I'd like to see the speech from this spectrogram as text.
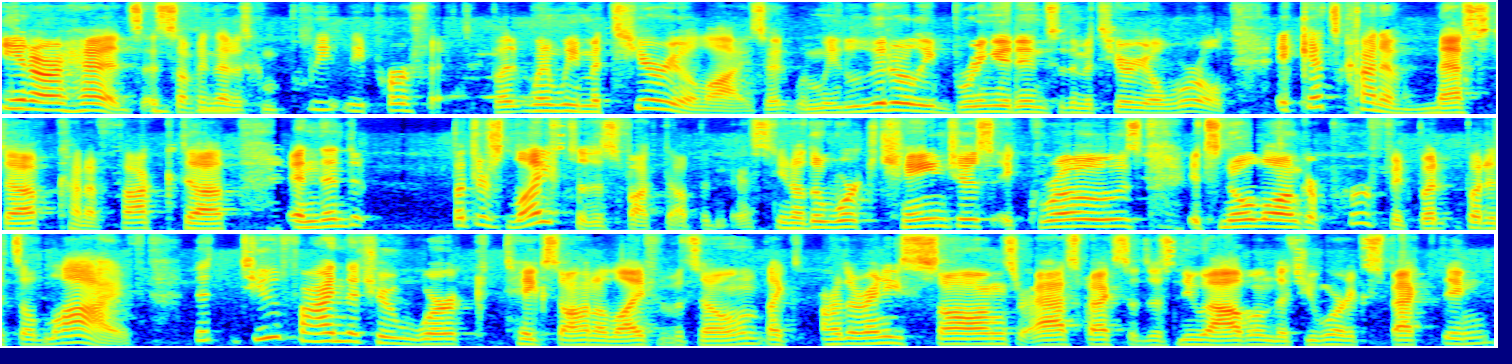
in our heads as something that mm-hmm. completely perfect. But when we materialize it, when we literally bring it into the material world, it gets kind of messed up, kind of fucked up. And then, but there's life to this fucked up in this. You know, the work changes, it grows, it's no longer perfect, but but it's alive. Do you find that your work takes on a life of its own? Like, are there any songs or aspects of this new album that you weren't expecting,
